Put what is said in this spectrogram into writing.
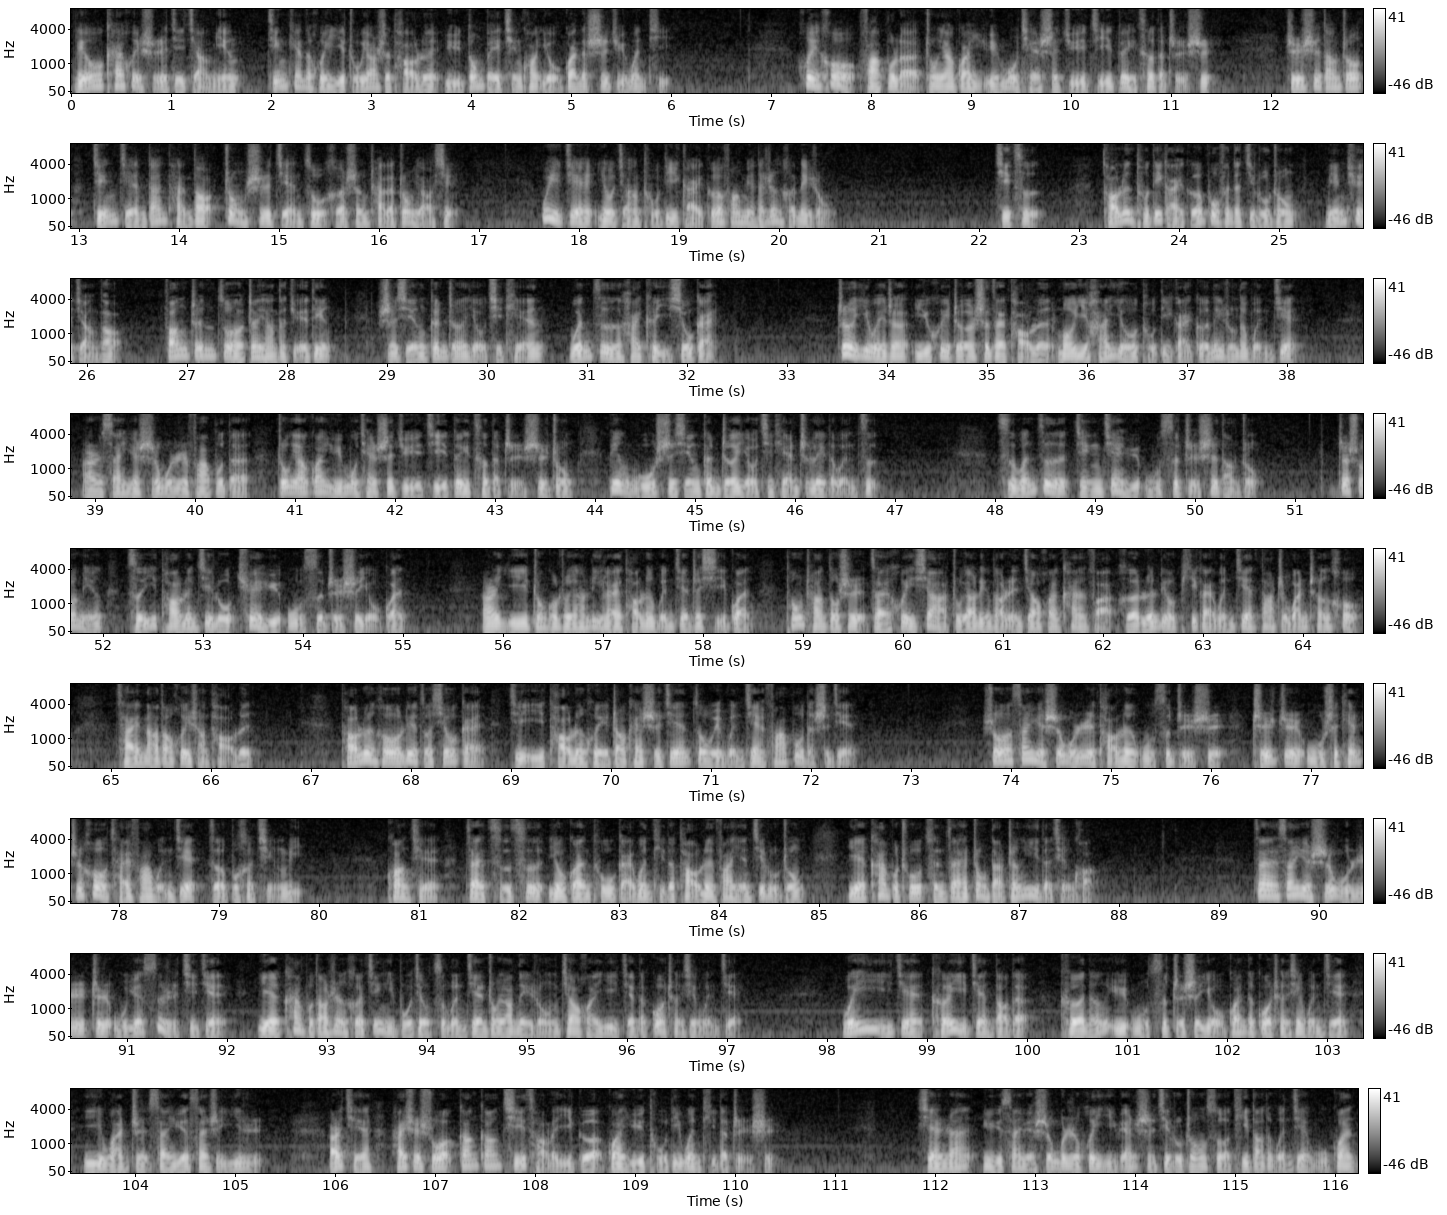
刘开会时即讲明。今天的会议主要是讨论与东北情况有关的时局问题。会后发布了中央关于目前时局及对策的指示，指示当中仅简单谈到重视减租和生产的重要性，未见有讲土地改革方面的任何内容。其次，讨论土地改革部分的记录中明确讲到，方针做这样的决定，实行耕者有其田。文字还可以修改，这意味着与会者是在讨论某一含有土地改革内容的文件，而三月十五日发布的中央关于目前时局及对策的指示中，并无实行耕者有其田之类的文字。此文字仅见于五四指示当中，这说明此一讨论记录确与五四指示有关，而以中共中央历来讨论文件之习惯。通常都是在会下主要领导人交换看法和轮流批改文件大致完成后，才拿到会上讨论。讨论后略作修改，即以讨论会召开时间作为文件发布的时间。说三月十五日讨论五四指示，迟至五十天之后才发文件，则不合情理。况且在此次有关土改问题的讨论发言记录中，也看不出存在重大争议的情况。在三月十五日至五月四日期间，也看不到任何进一步就此文件重要内容交换意见的过程性文件。唯一一件可以见到的可能与五次指示有关的过程性文件，已晚至三月三十一日，而且还是说刚刚起草了一个关于土地问题的指示。显然与三月十五日会议原始记录中所提到的文件无关。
